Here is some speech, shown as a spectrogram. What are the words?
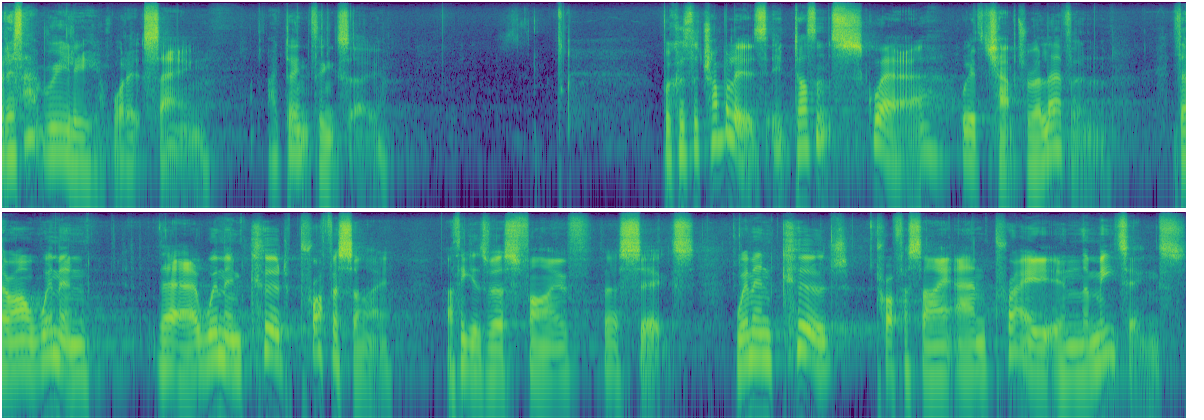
But is that really what it's saying? I don't think so. Because the trouble is, it doesn't square with chapter 11. There are women there, women could prophesy. I think it's verse 5, verse 6. Women could prophesy and pray in the meetings.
